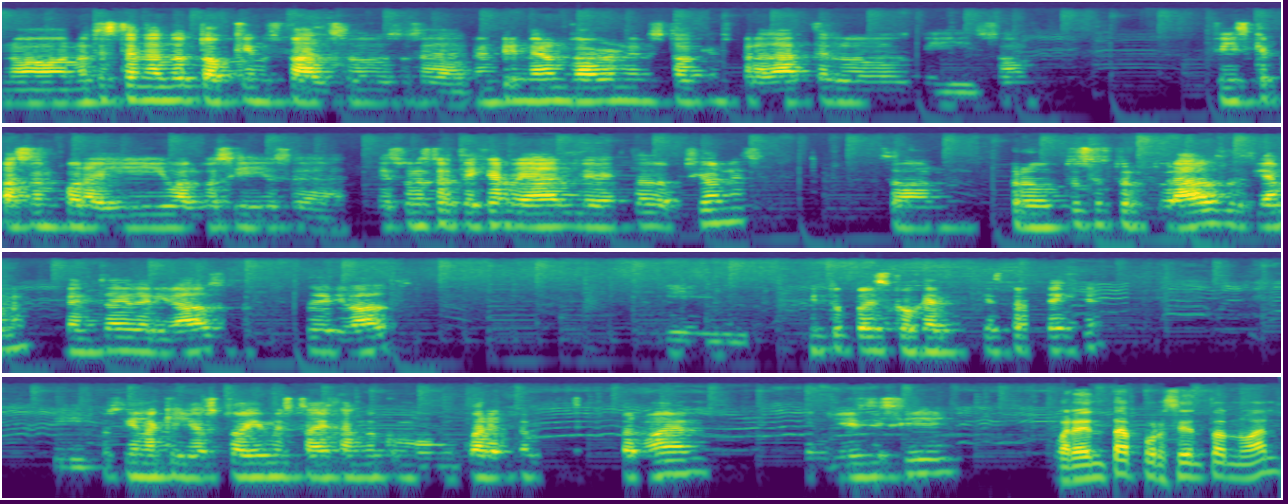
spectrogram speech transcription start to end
no, no te están dando tokens falsos. O sea, no imprimieron governance tokens para dártelos y son fees que pasan por ahí o algo así. O sea, es una estrategia real de venta de opciones. Son productos estructurados, les llaman, venta de derivados, de derivados. Y, y, tú puedes escoger qué estrategia. Y pues en la que yo estoy me está dejando como un 40% anual en USDC. ¿40% anual?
